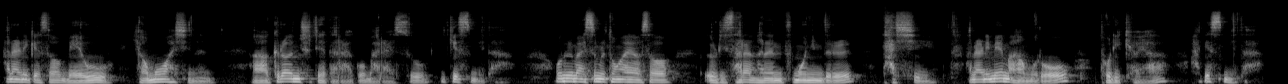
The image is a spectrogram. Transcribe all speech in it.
하나님께서 매우 혐오하시는 그런 주제다라고 말할 수 있겠습니다. 오늘 말씀을 통하여서 우리 사랑하는 부모님들을 다시 하나님의 마음으로 돌이켜야 하겠습니다.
